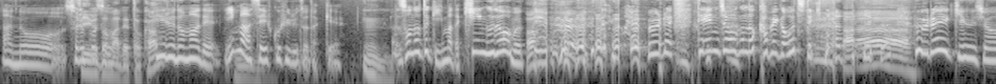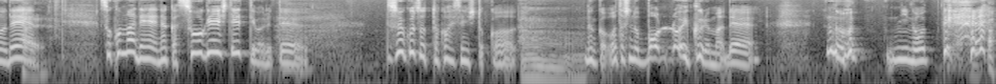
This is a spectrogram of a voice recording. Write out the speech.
あのそれこそフィールドまでとか？フィールドまで。今は制服フィールドだっけ、うん。その時まだキングドームっていうすごい古い天井の壁が落ちてきたっていう古い球場で、はい。そこまでなんか送迎してって言われてそれこそ高橋選手とかうんなんか私のボロい車での に乗ってあ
